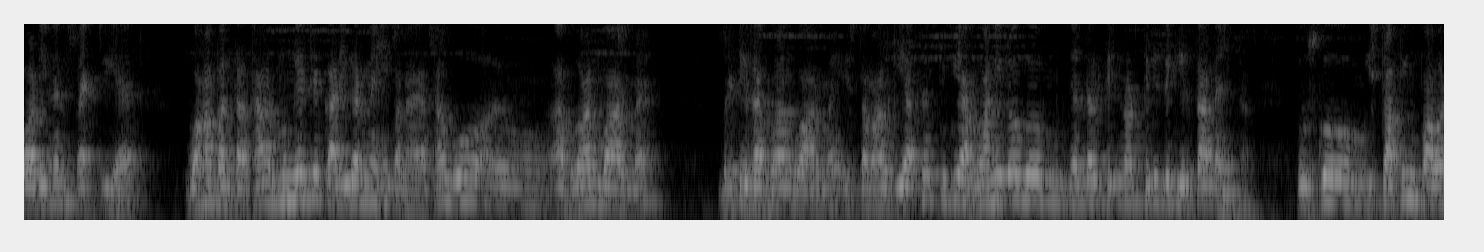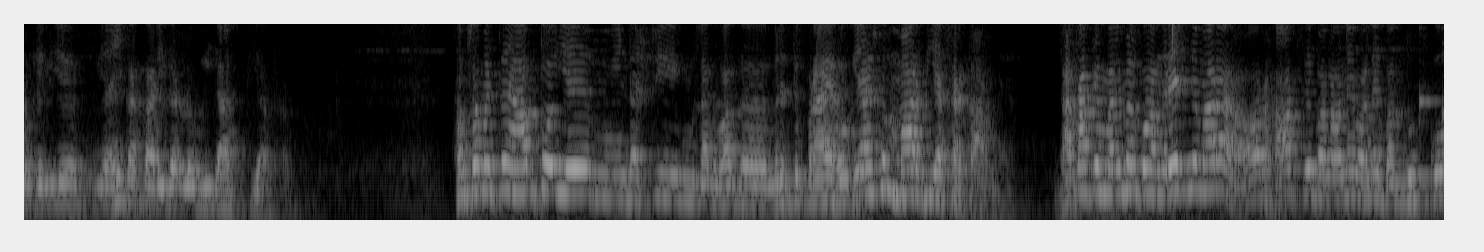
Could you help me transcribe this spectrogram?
ऑर्डिनेंस फैक्ट्री है, वहाँ बनता था और मुंगेर के कारीगर ने ही बनाया था। वो अफगान वार में, ब्रिटिश अफगान वार में इस्तेमाल किया था, क्योंकि अफगानी लोग जनरल थ्री नॉट थ्री से गिरता नहीं था। तो उसको स्टॉपिंग पावर के लिए यहीं का कारीगर लोग ईजाद किया था। हम समझते हैं, अब तो ये इंडस्ट्री लगभग मृत्यु प्राय हो गया। इसको मार दिया सरकार ने। ढाका के मलमल को अंग्रेज़ ने मारा और हाथ से बनाने वाले बंदूक को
